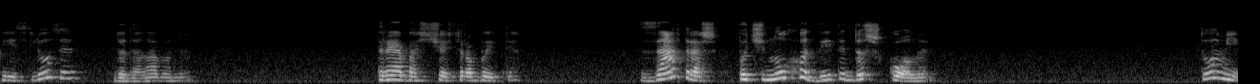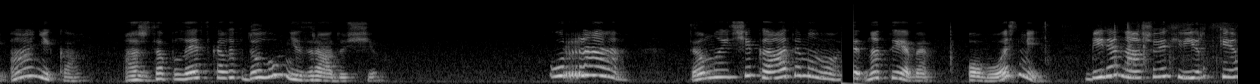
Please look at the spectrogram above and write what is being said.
Крізь сльози додала вона. Треба щось робити. Завтра ж почну ходити до школи. Томі Аніка аж заплескали в долоні з радощів. Ура! То ми чекатимемо на тебе о восьмій біля нашої хвіртки.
